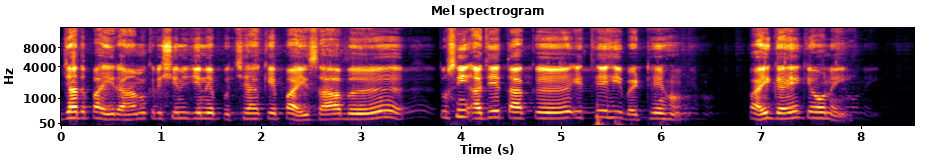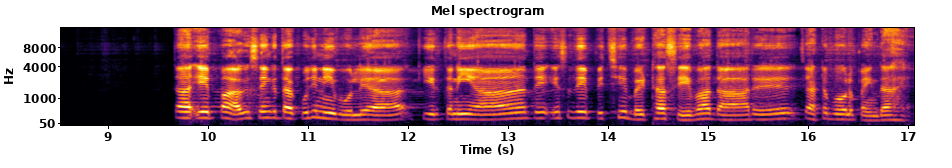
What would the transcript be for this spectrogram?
ਜਦ ਭਾਈ ਰਾਮ ਕ੍ਰਿਸ਼ਨ ਜੀ ਨੇ ਪੁੱਛਿਆ ਕਿ ਭਾਈ ਸਾਹਿਬ ਤੁਸੀਂ ਅਜੇ ਤੱਕ ਇੱਥੇ ਹੀ ਬੈਠੇ ਹੋ। ਭਾਈ ਗਏ ਕਿਉਂ ਨਹੀਂ? ਤਾਂ ਇਹ ਭਾਗ ਸਿੰਘ ਤਾਂ ਕੁਝ ਨਹੀਂ ਬੋਲਿਆ। ਕੀਰਤਨੀਆ ਤੇ ਇਸ ਦੇ ਪਿੱਛੇ ਬੈਠਾ ਸੇਵਾਦਾਰ ਝਟ ਬੋਲ ਪੈਂਦਾ ਹੈ।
